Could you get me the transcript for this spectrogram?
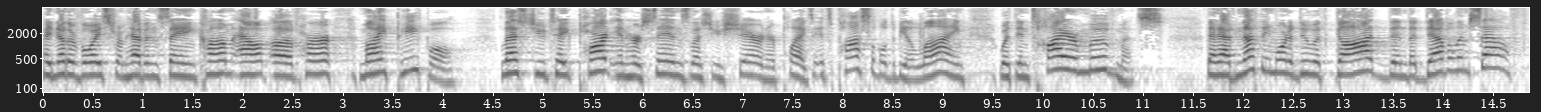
another voice from heaven saying, "Come out of her, my people, lest you take part in her sins, lest you share in her plagues." It's possible to be aligned with entire movements that have nothing more to do with God than the devil himself.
